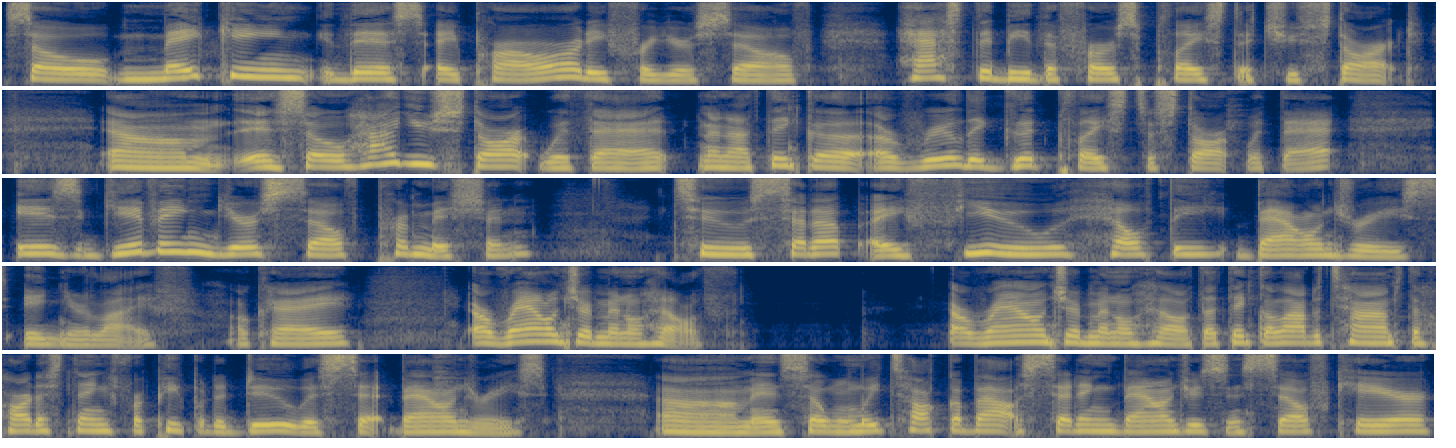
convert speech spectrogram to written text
So making this a priority for yourself has to be the first place that you start. Um, and so how you start with that, and I think a, a really good place to start with that is giving yourself permission to set up a few healthy boundaries in your life. Okay. Around your mental health around your mental health. I think a lot of times the hardest thing for people to do is set boundaries. Um, and so when we talk about setting boundaries and self care,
